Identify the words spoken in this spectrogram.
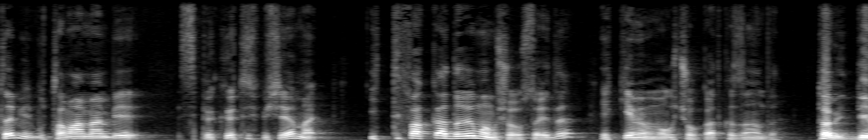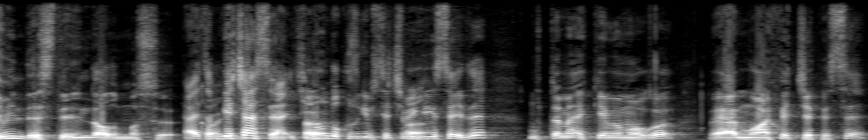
Tabii bu tamamen bir spekülatif bir şey ama ittifakka dağılmamış olsaydı Ekrem İmamoğlu çok rahat kazanırdı. Tabii demin desteğinin de alınması. Yani tabii geçen sene 2019 gibi seçime Evet. girseydi muhtemelen Ekrem İmamoğlu veya muhalefet cephesi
